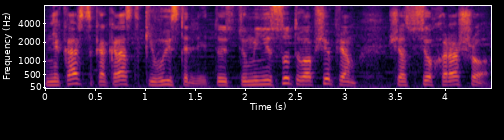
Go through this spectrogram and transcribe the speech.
мне кажется, как раз-таки выстрелить. То есть у Миннесоты вообще прям сейчас все хорошо.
